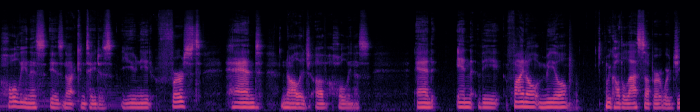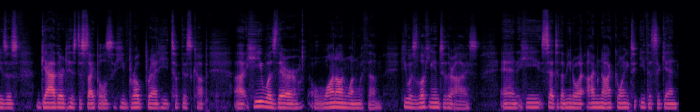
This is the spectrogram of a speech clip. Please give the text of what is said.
holiness is not contagious. You need first hand knowledge of holiness. And in the final meal, we call the Last Supper, where Jesus gathered his disciples, he broke bread, he took this cup. Uh, he was there one on one with them. He was looking into their eyes and he said to them, You know what? I'm not going to eat this again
